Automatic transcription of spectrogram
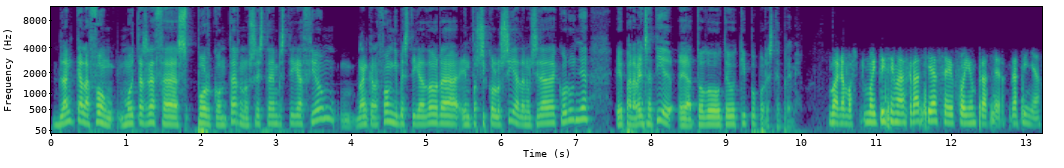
Blanca Lafón, moitas grazas por contarnos esta investigación. Blanca Lafón, investigadora en toxicoloxía da Universidade da Coruña, e parabéns a ti e a todo o teu equipo por este premio. Bueno, moitísimas gracias, eh, foi un placer. Graciñas.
